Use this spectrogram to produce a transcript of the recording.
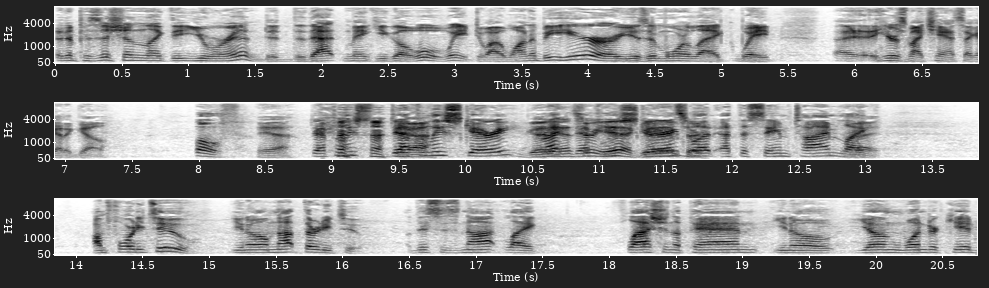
in a position like that you were in, did, did that make you go, "Oh, wait, do I want to be here?" Or is it more like, "Wait, uh, here's my chance, I got to go." Both. Yeah. Definitely, definitely scary. Good right? answer, Definitely yeah, good answer. but at the same time, like Right. I'm 42. You know, I'm not 32. This is not like flash in the pan. You know, young wonder kid.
